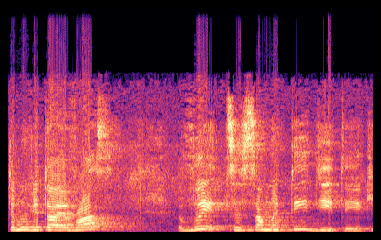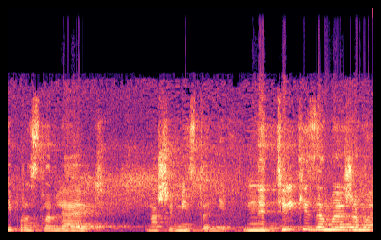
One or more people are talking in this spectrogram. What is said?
Тому вітаю вас. Ви це саме ті діти, які прославляють наше місто не- не тільки за межами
